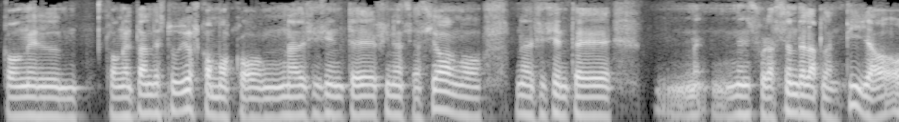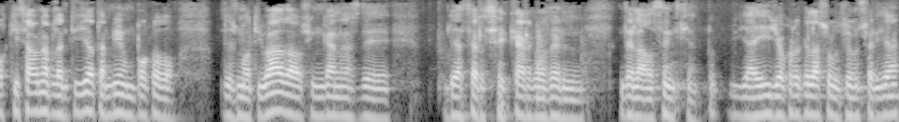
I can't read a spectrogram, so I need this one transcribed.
con el con el plan de estudios como con una deficiente financiación o una deficiente mensuración de la plantilla o, quizá una plantilla también un poco desmotivada o sin ganas de, de hacerse cargo del, de la docencia. Y ahí yo creo que la solución sería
